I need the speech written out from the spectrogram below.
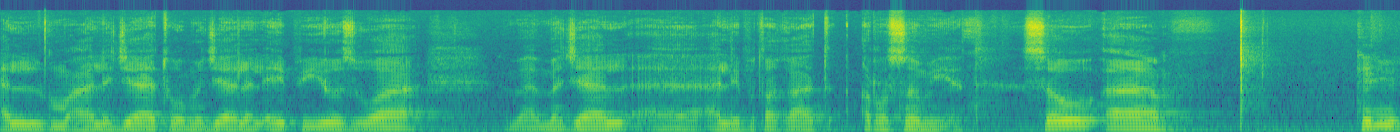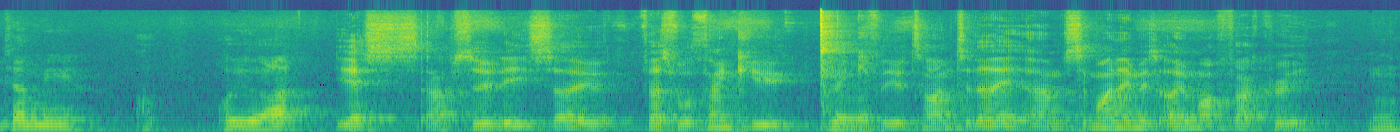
المعالجات ومجال الاي بي يوز ومجال آه، البطاقات الرسوميات. So uh, can you tell me who you are? Yes, absolutely. So, first of all, thank you, thank you for your time today. Um, so, my name is Omar Fakri. Mm,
